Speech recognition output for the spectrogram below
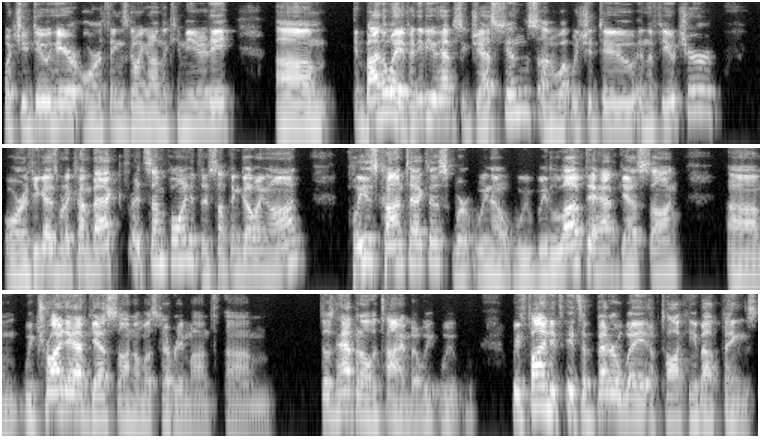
what you do here, or things going on in the community. Um, by the way, if any of you have suggestions on what we should do in the future, or if you guys want to come back at some point, if there's something going on, please contact us. We're we know we we love to have guests on. Um, we try to have guests on almost every month. Um, doesn't happen all the time, but we we we find it's it's a better way of talking about things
